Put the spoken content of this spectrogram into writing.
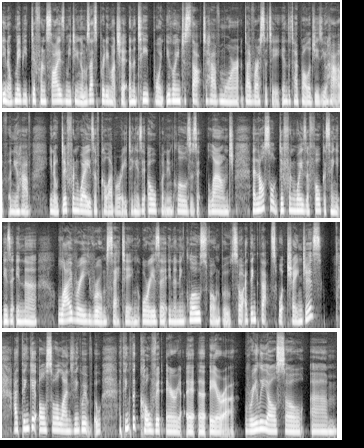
you know, maybe different size meeting rooms. That's pretty much it. And a T point, you're going to start to have more diversity in the typologies you have. And you have, you know, different ways of collaborating. Is it open and closed? Is it lounge? And also different ways of focusing. Is it in a library room setting or is it in an enclosed phone booth? So I think that's what changes. I think it also aligns. I think we, I think the COVID era, era really also um,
